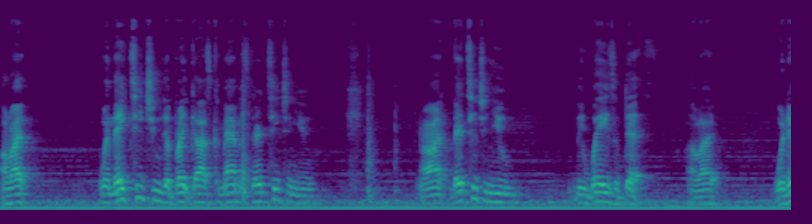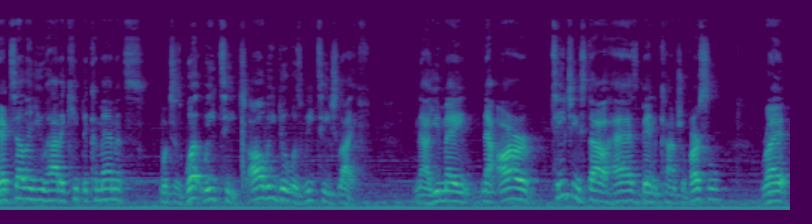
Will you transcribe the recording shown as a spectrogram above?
all right? When they teach you to break God's commandments, they're teaching you, all right, they're teaching you the ways of death, all right? When they're telling you how to keep the commandments, which is what we teach, all we do is we teach life. Now, you may, now our teaching style has been controversial, right?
